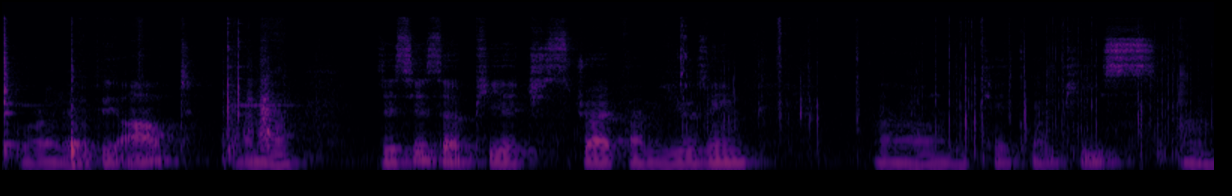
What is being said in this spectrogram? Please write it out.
Pour a little bit out and uh, this is a pH stripe I'm using. Um, take one piece um,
